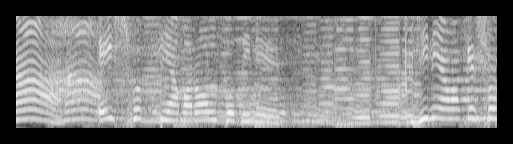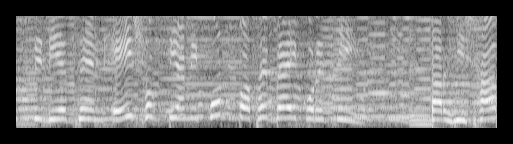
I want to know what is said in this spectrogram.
না, এই শক্তি আমার অল্প দিনের। যিনি আমাকে শক্তি দিয়েছেন, এই শক্তি আমি কোন পথে ব্যয় করেছি, তার হিসাব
